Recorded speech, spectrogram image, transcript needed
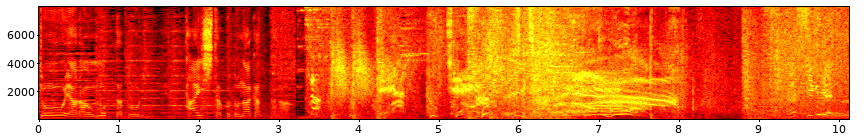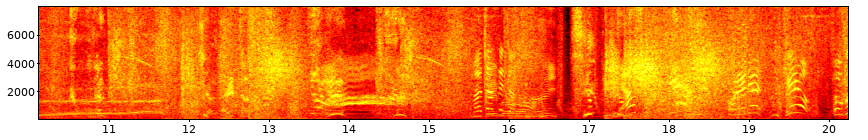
どうやら思った通り大したことなかったなしぐれここだやられた待たせたの。ないこれで受けよそこか。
